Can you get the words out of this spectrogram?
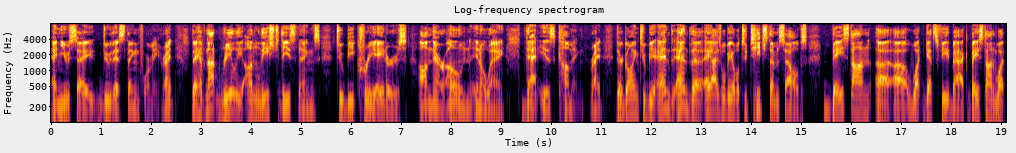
and you say, "Do this thing for me," right? They have not really unleashed these things to be creators on their own in a way that is coming, right? They're going to be, and and the AIs will be able to teach themselves based on uh, uh, what gets feedback, based on what,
